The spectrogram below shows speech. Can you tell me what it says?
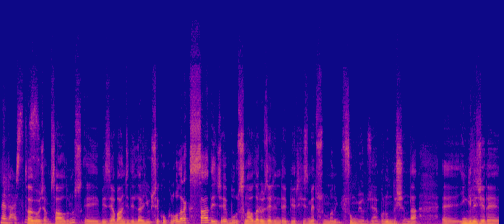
Ne dersiniz? Tabii hocam sağ olunuz. Ee, biz Yabancı Diller Yüksek Okulu olarak sadece bu sınavlar özelinde bir hizmet sunmanı sunmuyoruz. Yani bunun dışında e, İngilizce'de,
